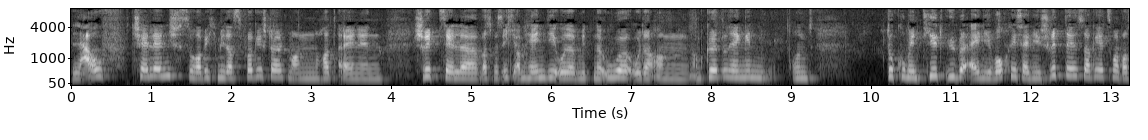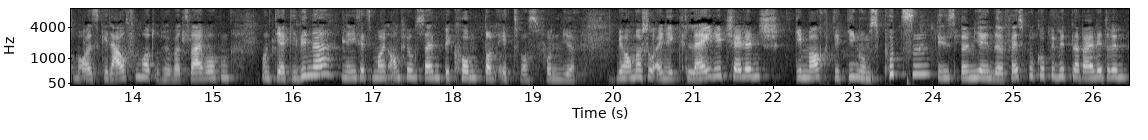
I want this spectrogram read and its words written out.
Lauf-Challenge, so habe ich mir das vorgestellt. Man hat einen Schrittzähler, was weiß ich, am Handy oder mit einer Uhr oder am, am Gürtel hängen und dokumentiert über eine Woche seine Schritte, sage ich jetzt mal, was man alles gelaufen hat oder über zwei Wochen. Und der Gewinner, nenne ich es jetzt mal in Anführungszeichen, bekommt dann etwas von mir. Wir haben ja schon eine kleine Challenge gemacht, die ging ums Putzen. Die ist bei mir in der Facebook-Gruppe mittlerweile drin.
